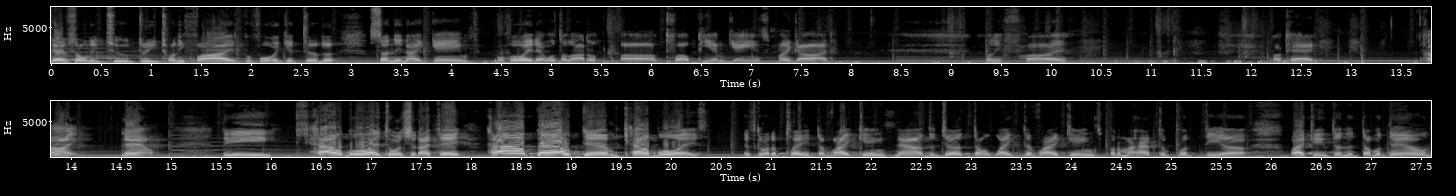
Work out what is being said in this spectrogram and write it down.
There's only two 325 before we get to the Sunday night game. Boy, that was a lot of uh, 12 p.m. games. My God. 25. Okay. All right. Now, the Cowboys, or should I say, how about them Cowboys? It's going to play the Vikings. Now, the judge don't like the Vikings, but I'm going to have to put the uh, Vikings in the double down.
